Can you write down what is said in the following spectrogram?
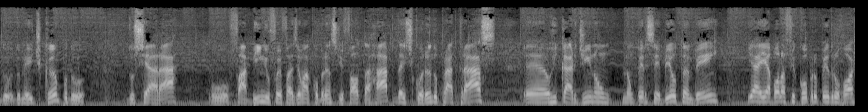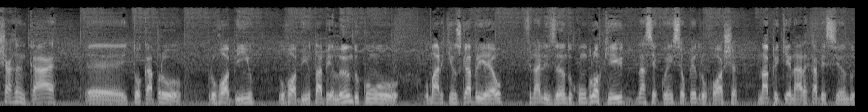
do, do, meio de campo do, do Ceará. O Fabinho foi fazer uma cobrança de falta rápida, escorando para trás. É, o Ricardinho não, não percebeu também. E aí a bola ficou para o Pedro Rocha arrancar é, e tocar para o Robinho. O Robinho tabelando com o, o Marquinhos Gabriel, finalizando com o bloqueio. Na sequência, o Pedro Rocha na pequena área cabeceando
